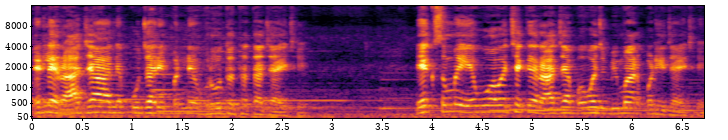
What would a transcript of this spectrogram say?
એટલે રાજા અને પૂજારી બંને વૃદ્ધ થતા જાય છે. એક સમય એવો આવે છે કે રાજા બહુ જ બીમાર પડી જાય છે.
